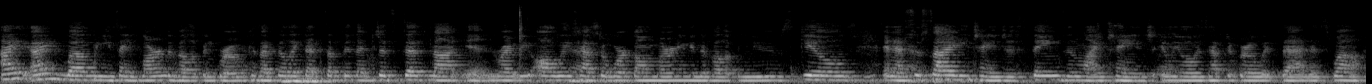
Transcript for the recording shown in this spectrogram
I, I love when you say learn, develop, and grow, because I feel like mm-hmm. that's something that just does not end, right? We always have to work on learning and developing new skills, mm-hmm. and as society changes, things in life change, and we always have to grow with that as well.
